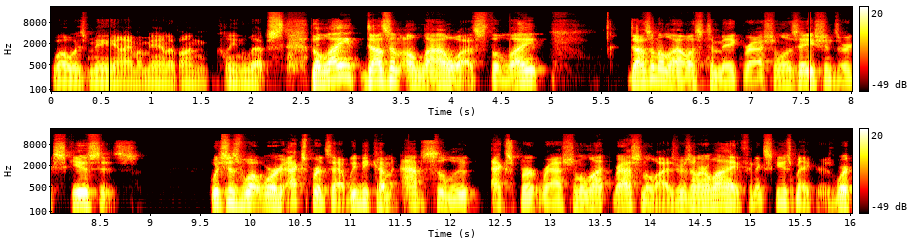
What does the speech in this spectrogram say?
Woe is me, I am a man of unclean lips. The light doesn't allow us, the light doesn't allow us to make rationalizations or excuses which is what we're experts at. We become absolute expert rationali- rationalizers in our life and excuse makers. We're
